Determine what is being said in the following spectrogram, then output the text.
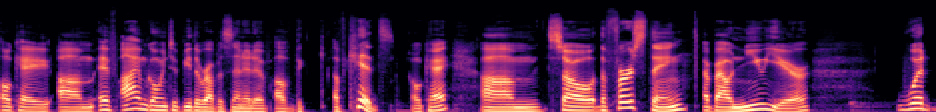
okay, um, if I'm going to be the representative of the of kids, okay, um, so the first thing about New Year, would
